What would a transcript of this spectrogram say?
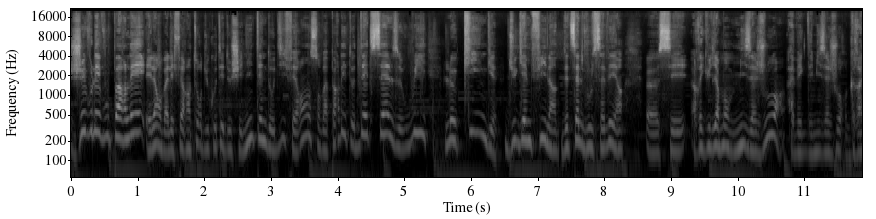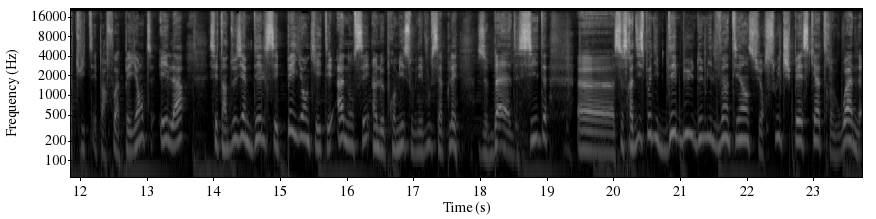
Je voulais vous parler, et là on va aller faire un tour du côté de chez Nintendo Différence, on va parler de Dead Cells, oui, le king du game feel. Hein. Dead Cells, vous le savez, hein, euh, c'est régulièrement mis à jour, avec des mises à jour gratuites et parfois payantes, et là, c'est un deuxième DLC payant qui a été annoncé. Le premier, souvenez-vous, s'appelait The Bad Seed. Euh, ce sera disponible début 2021 sur Switch, PS4, One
